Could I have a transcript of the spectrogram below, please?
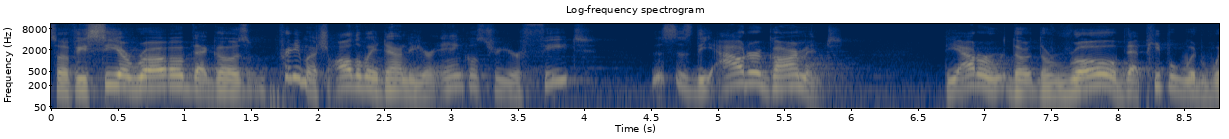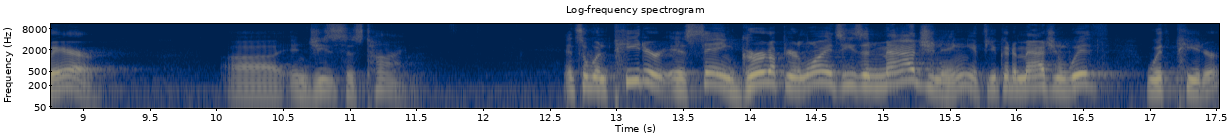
So if you see a robe that goes pretty much all the way down to your ankles to your feet, this is the outer garment, the outer the, the robe that people would wear uh, in Jesus' time. And so when Peter is saying, gird up your loins, he's imagining, if you could imagine with, with Peter,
